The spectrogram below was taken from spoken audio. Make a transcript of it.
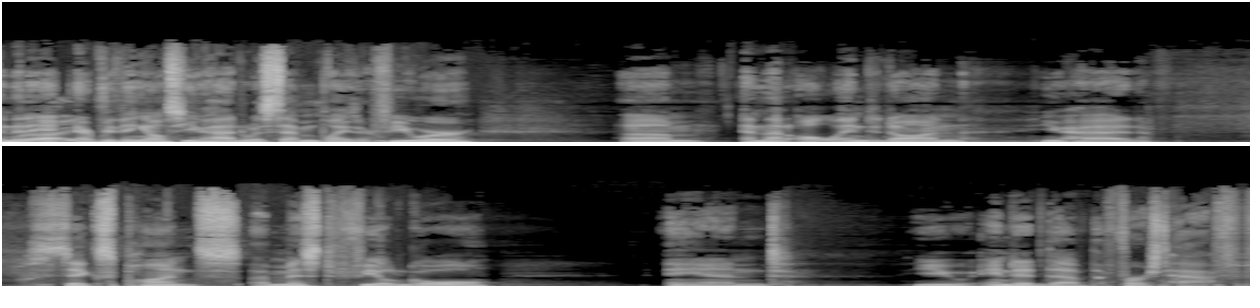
And then right. everything else you had was seven plays or fewer. Um, and that all ended on you had six punts, a missed field goal, and you ended the, the first half.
